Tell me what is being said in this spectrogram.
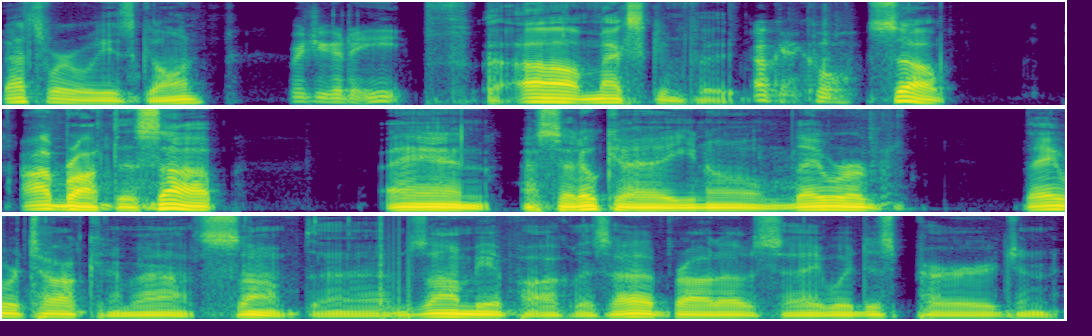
That's where we was going. Where'd you go to eat? Oh, Mexican food. Okay, cool. So I brought this up and I said, okay, you know, they were they were talking about something, zombie apocalypse. I brought up say we just purge and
